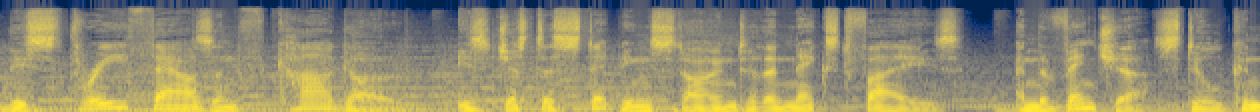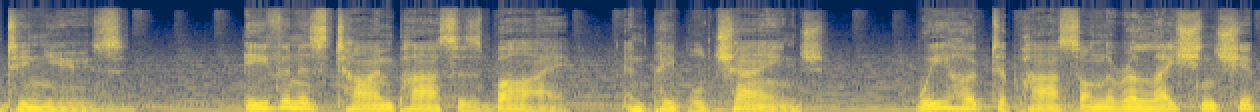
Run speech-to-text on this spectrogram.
This 3000th cargo is just a stepping stone to the next phase, and the venture still continues. Even as time passes by and people change, we hope to pass on the relationship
